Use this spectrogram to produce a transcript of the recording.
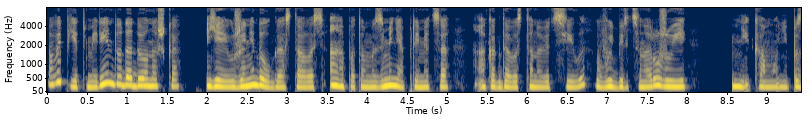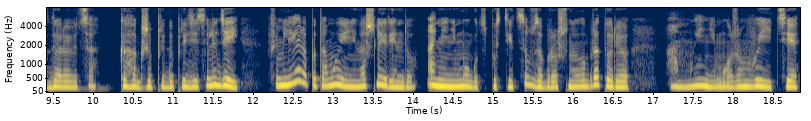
Выпьет Миринду до донышка. Ей уже недолго осталось, а потом из-за меня примется. А когда восстановит силы, выберется наружу и... Никому не поздоровится. Как же предупредить людей? Фамильяры потому и не нашли Ринду. Они не могут спуститься в заброшенную лабораторию. А мы не можем выйти.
